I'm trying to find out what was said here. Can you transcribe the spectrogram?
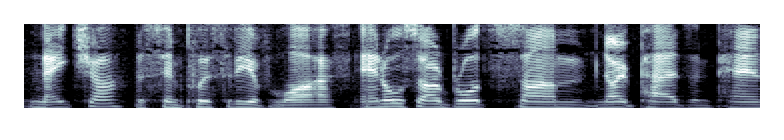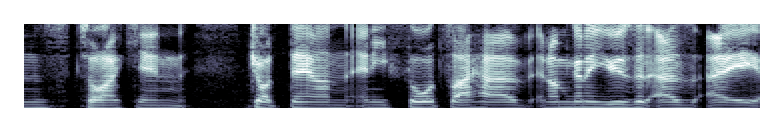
nature, the simplicity of life. And also I brought some notepads and pens so I can jot down any thoughts I have and I'm gonna use it as a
